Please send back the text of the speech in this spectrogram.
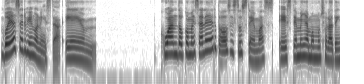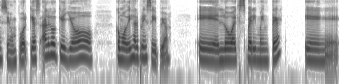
Voy a ser bien honesta. Em, cuando comencé a leer todos estos temas, este me llamó mucho la atención porque es algo que yo, como dije al principio, eh, lo experimenté eh,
